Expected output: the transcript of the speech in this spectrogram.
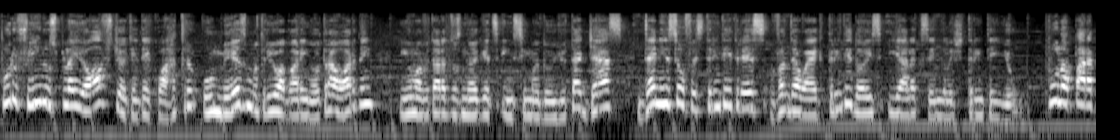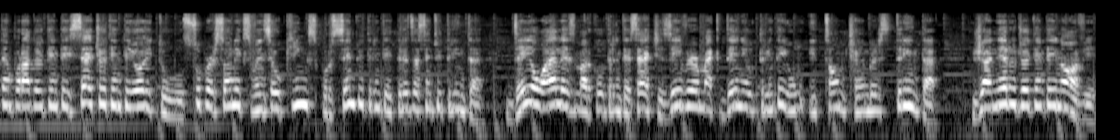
Por fim, nos playoffs de 84, o mesmo trio agora em outra ordem, em uma vitória dos Nuggets em cima do Utah Jazz, Dan Issel fez 33, Van der Weg 32 e Alex English 31. Pula para a temporada 87-88, o Supersonics venceu o Kings por 133 a 130, Dale Ellis marcou 37, Xavier McDaniel 31 e Tom Chambers 30. Janeiro de 89,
